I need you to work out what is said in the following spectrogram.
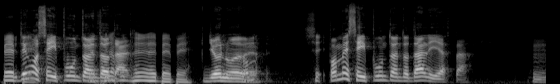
Pepe. Yo tengo 6 puntos en las total. de Pepe. Yo 9. Sí. Ponme 6 puntos en total y ya está. Mm.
